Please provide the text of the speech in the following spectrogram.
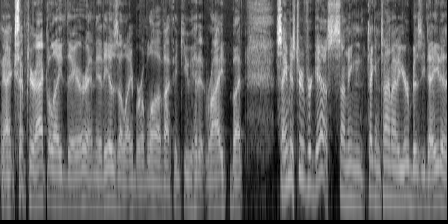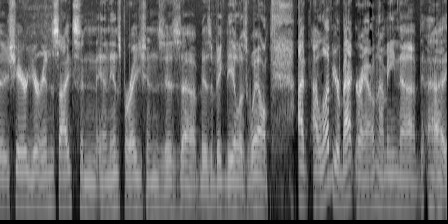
I accept your accolade there, and it is a labor of love. I think you hit it right. But same is true for guests. I mean, taking time out of your busy day to share your insights and, and inspirations is uh, is a big deal as well. I, I love your background. I mean, uh, uh,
